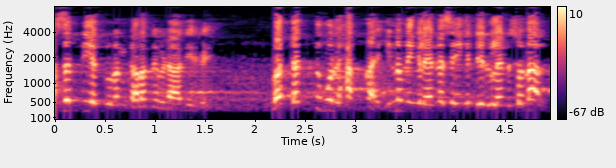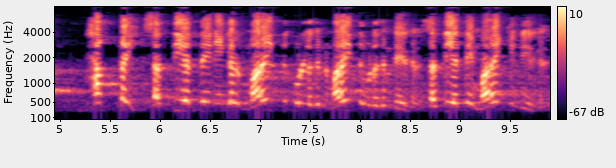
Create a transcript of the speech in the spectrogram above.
அசத்தியத்துடன் கலந்து விடாதீர்கள். ஹக்க. இன்னும் நீங்கள் என்ன செய்கின்றீர்கள் என்று சொன்னால் ஹக்கை சத்தியத்தை நீங்கள் மறைத்துக் கொள்ளுகின்ற மறைத்து விடுகின்றீர்கள். சத்தியத்தை மறைக்கின்றீர்கள்.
